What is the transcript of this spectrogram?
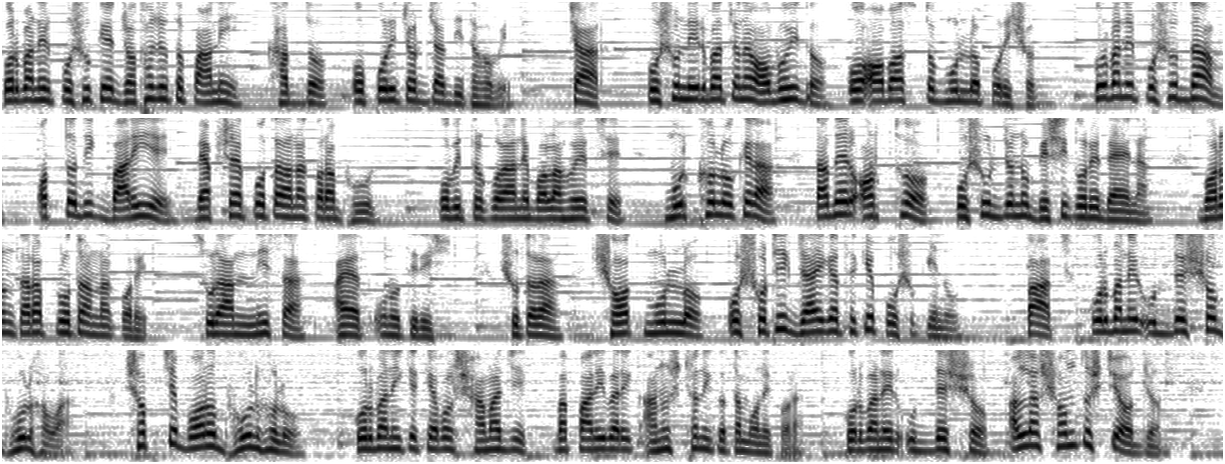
কোরবানির পশুকে যথাযথ পানি, খাদ্য ও পরিচর্যা দিতে হবে। চার, পশু নির্বাচনে অবৈধ ও অবাস্তব মূল্য পরিশোধ। কোরবানির পশুর দাম অত্যধিক বাড়িয়ে ব্যবসায় প্রতারণা করা ভুল। পবিত্র কোরআনে বলা হয়েছে, মূর্খ লোকেরা তাদের অর্থ পশুর জন্য বেশি করে দেয় না, বরং তারা প্রতারণা করে। সুরান নিসা আয়াত উনতিরিশ। সুতরাং সৎ মূল্য ও সঠিক জায়গা থেকে পশু কিনুন। পাঁচ, কোরবানির উদ্দেশ্য ভুল হওয়া। সবচেয়ে বড় ভুল হলো কোরবানিকে কেবল সামাজিক বা পারিবারিক আনুষ্ঠানিকতা মনে করা। কোরবানির উদ্দেশ্য আল্লাহ সন্তুষ্টি অর্জন।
